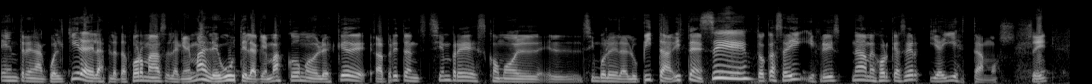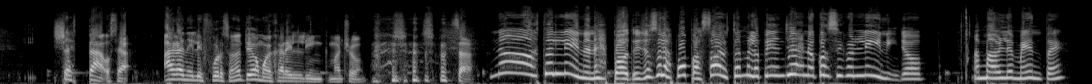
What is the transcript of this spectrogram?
Entren a cualquiera de las plataformas, la que más les guste, la que más cómodo les quede. Apretan, siempre es como el, el símbolo de la lupita, ¿viste? Sí, Tocas ahí y escribís nada mejor que hacer y ahí estamos, ¿sí? Ya está, o sea, hagan el esfuerzo, no te vamos a dejar el link, macho. o sea, no, está el link en Spotify. Yo se los puedo pasar. Ustedes me lo piden, ya no consigo el link. Y yo, amablemente,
